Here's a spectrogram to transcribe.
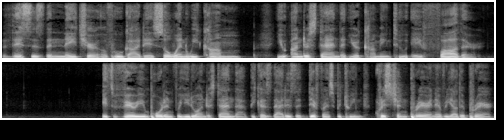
This is the nature of who God is. So when we come, you understand that you're coming to a Father. It's very important for you to understand that because that is the difference between Christian prayer and every other prayer.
